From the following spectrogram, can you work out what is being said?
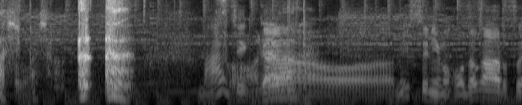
あ失敗した。マジか。よミスにも程があるぜ。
